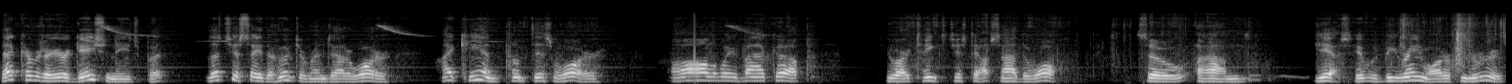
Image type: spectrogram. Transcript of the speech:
that covers our irrigation needs, but let's just say the junta runs out of water. I can pump this water all the way back up to our tanks just outside the wall. So, um, yes, it would be rainwater from the roof.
